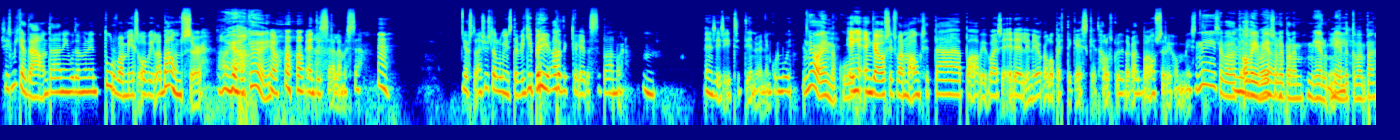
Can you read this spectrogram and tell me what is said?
siis mikä tämä on, tämä niin tämmöinen turvamies ovilla, bouncer. Oh, joo. Okei. Joo, entisessä elämässä. Hmm. Jostain syystä luin sitä Wikipedia-artikkelia tässä taannoin. Mm. En siis itse tiennyt ennen kuin luin. Joo, en ole kuullut. En, enkä ole siis varma, onko se tämä Paavi vai se edellinen, joka lopetti kesken, että halusiko se takaisin bouncerin hommiin. sitten. Niin, se voi olla, Niin että ovimies oli paljon miel- Niin. miellyttävämpää.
